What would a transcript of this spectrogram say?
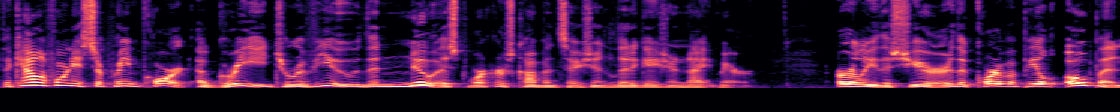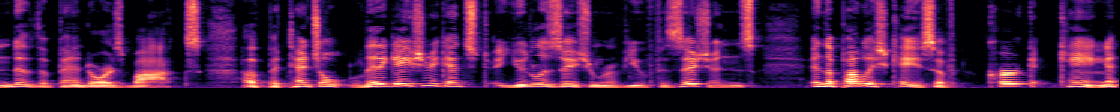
The California Supreme Court agreed to review the newest workers' compensation litigation nightmare. Early this year, the Court of Appeal opened the Pandora's box of potential litigation against utilization review physicians in the published case of Kirk King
